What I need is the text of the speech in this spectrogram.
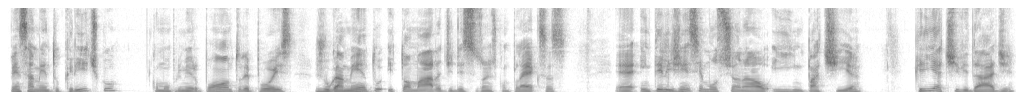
Pensamento crítico, como o primeiro ponto, depois julgamento e tomada de decisões complexas, é, inteligência emocional e empatia, criatividade,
